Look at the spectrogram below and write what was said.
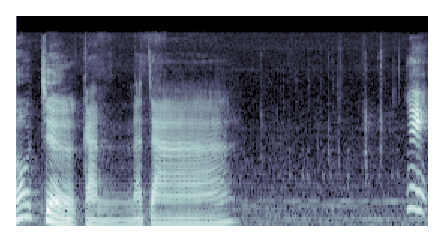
วเจอกันนะจ๊ะ Yeah.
